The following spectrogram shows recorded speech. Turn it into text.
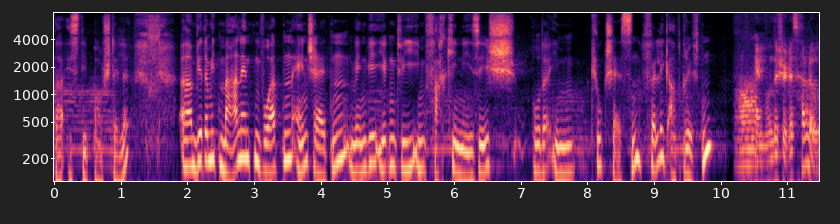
da ist die Baustelle, äh, wird er mit mahnenden Worten einschreiten, wenn wir irgendwie im Fachchinesisch oder im Klugscheißen völlig abdriften. Ein wunderschönes Hallo.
